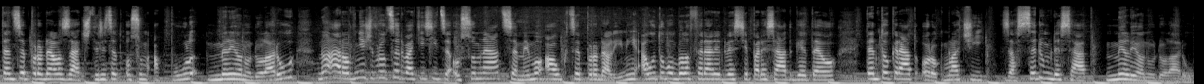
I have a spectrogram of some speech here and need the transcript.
Ten se prodal za 48,5 milionu dolarů. No a rovněž v roce 2018 se mimo aukce prodal jiný automobil Ferrari 250 GTO, tentokrát o rok mladší, za 70 milionů dolarů.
